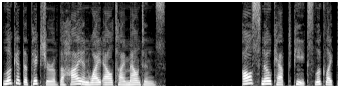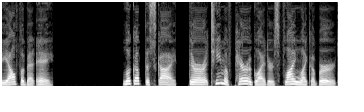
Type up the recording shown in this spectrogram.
Look at the picture of the high and white Altai mountains. All snow-capped peaks look like the alphabet A. Look up the sky. There are a team of paragliders flying like a bird.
